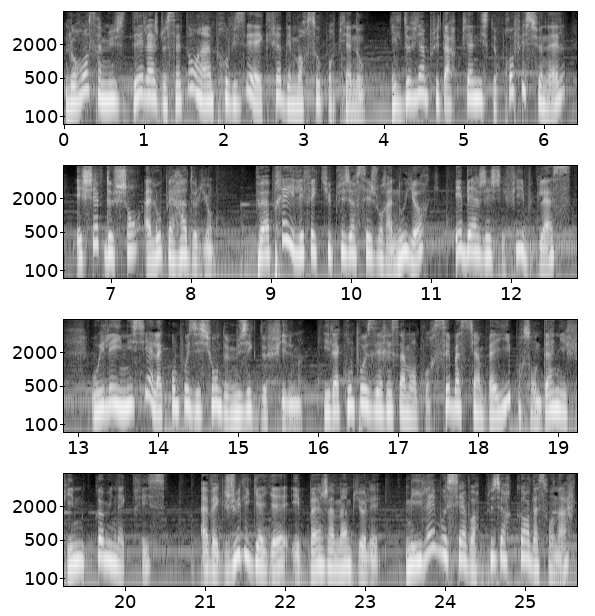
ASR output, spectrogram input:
Laurent s'amuse dès l'âge de 7 ans à improviser et à écrire des morceaux pour piano. Il devient plus tard pianiste professionnel et chef de chant à l'Opéra de Lyon. Peu après, il effectue plusieurs séjours à New York, hébergé chez Philip Glass, où il est initié à la composition de musique de film. Il a composé récemment pour Sébastien Bailly pour son dernier film Comme une actrice, avec Julie Gaillet et Benjamin Biolay. Mais il aime aussi avoir plusieurs cordes à son arc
